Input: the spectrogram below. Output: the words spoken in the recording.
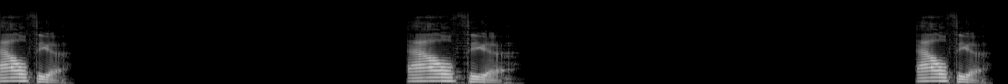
Althea. Althea. Althea.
